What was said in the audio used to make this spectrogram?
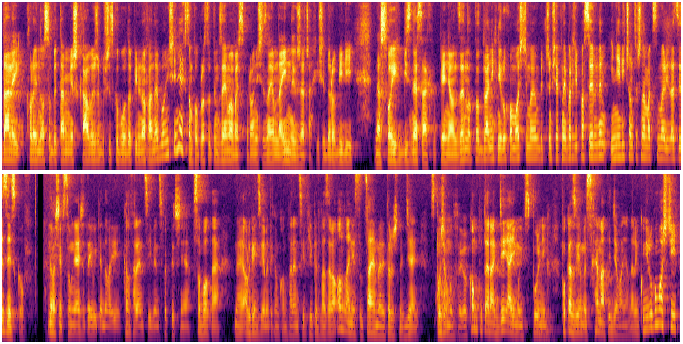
dalej kolejne osoby tam mieszkały, żeby wszystko było dopilnowane, bo oni się nie chcą po prostu tym zajmować. Skoro oni się znają na innych rzeczach i się dorobili na swoich biznesach pieniądze, no to dla nich nieruchomości mają być czymś jak najbardziej pasywnym i nie liczą też na maksymalizację zysków. No właśnie, wspomniałeś o tej weekendowej konferencji, więc faktycznie w sobotę e, organizujemy taką konferencję Flipy 2.0 online. Jest to cały merytoryczny dzień z poziomu Twojego komputera, gdzie ja i mój wspólnik pokazujemy schematy działania na rynku nieruchomości.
